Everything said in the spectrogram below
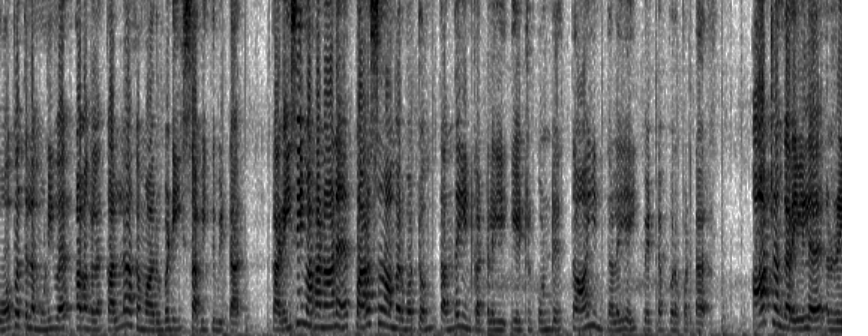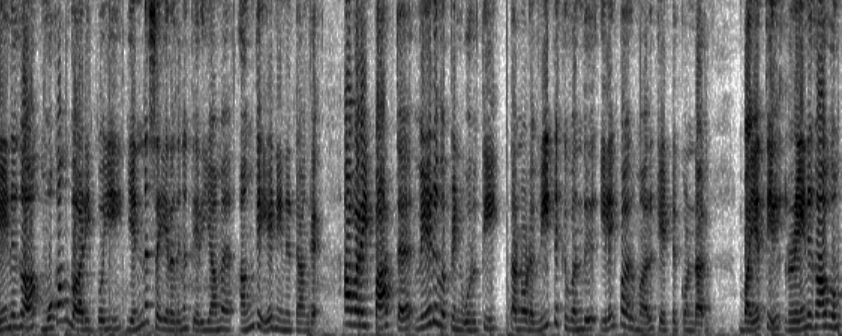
கோபத்துல முனிவர் அவங்கள கல்லாக மாறும்படி சபித்து விட்டார். கடைசி மகனான பரசுராமர் மட்டும் தந்தையின் கட்டளையை ஏற்றுக்கொண்டு தாயின் தலையை வெட்ட புறப்பட்டார். ஆற்றங்கரையில ரேணுகா முகம் வாடி போய் என்ன செய்யறதுன்னு தெரியாம அங்கேயே நின்னுட்டாங்க. அவரை பார்த்த வேடுவ பெண் ஒருத்தி தன்னோட வீட்டுக்கு வந்து இலைப்பாருமாறு கேட்டுக்கொண்டார் பயத்தில் ரேணுகாவும்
